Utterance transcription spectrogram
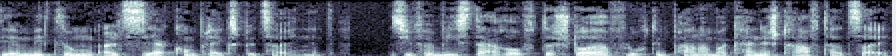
die Ermittlungen als sehr komplex bezeichnet. Sie verwies darauf, dass Steuerflucht in Panama keine Straftat sei.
